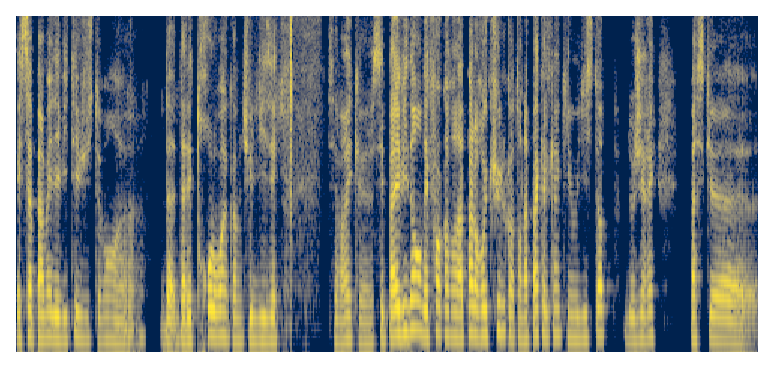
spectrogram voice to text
Et ça permet d'éviter justement euh, d'aller trop loin, comme tu le disais. C'est vrai que c'est pas évident des fois quand on n'a pas le recul, quand on n'a pas quelqu'un qui nous dit stop, de gérer. Parce que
